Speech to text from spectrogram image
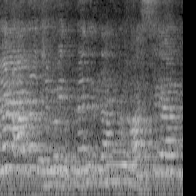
Dur anacığım bitmedi daha. Asya.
